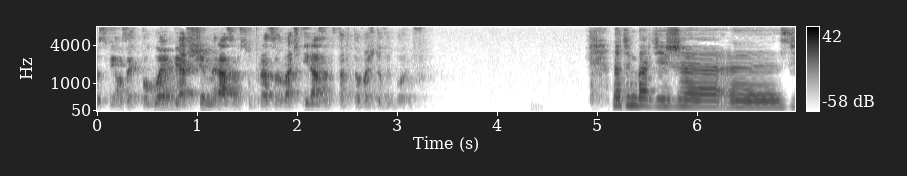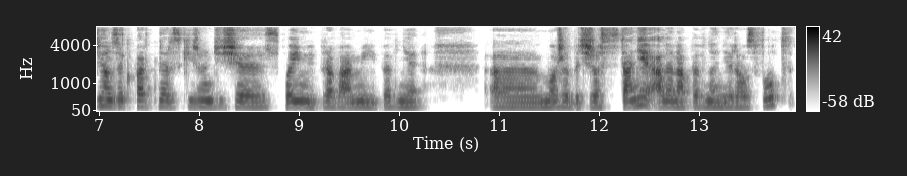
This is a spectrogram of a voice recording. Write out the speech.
związek pogłębiać, chcemy razem współpracować i razem startować do wyborów. No tym bardziej, że y, związek partnerski rządzi się swoimi prawami i pewnie e, może być rozstanie, ale na pewno nie rozwód.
